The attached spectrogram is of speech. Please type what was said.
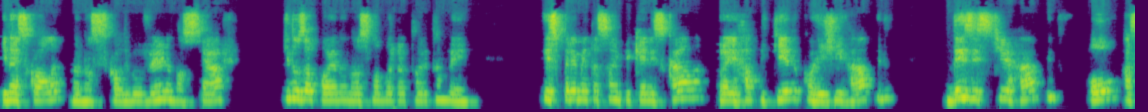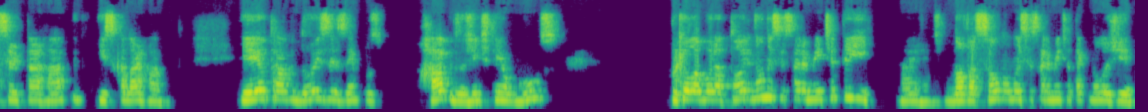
e na escola, na nossa escola de governo, nosso CEAF, que nos apoia no nosso laboratório também. Experimentação em pequena escala, para errar pequeno, corrigir rápido, desistir rápido ou acertar rápido e escalar rápido. E aí eu trago dois exemplos rápidos, a gente tem alguns, porque o laboratório não necessariamente é TI, né, gente? Inovação não necessariamente é tecnologia.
